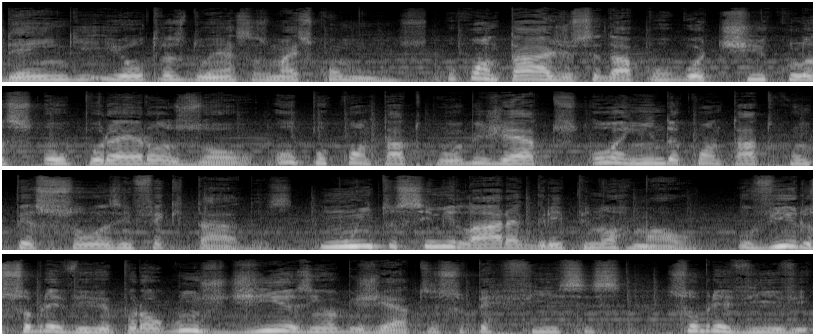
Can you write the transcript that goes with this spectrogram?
dengue e outras doenças mais comuns. O contágio se dá por gotículas ou por aerosol, ou por contato com objetos, ou ainda contato com pessoas infectadas, muito similar à gripe normal. O vírus sobrevive por alguns dias em objetos e superfícies, sobrevive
